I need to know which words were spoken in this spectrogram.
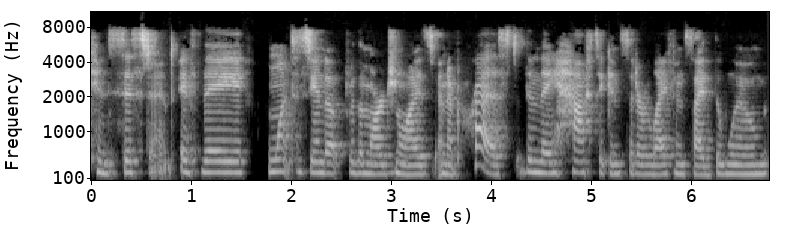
consistent. If they want to stand up for the marginalized and oppressed, then they have to consider life inside the womb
